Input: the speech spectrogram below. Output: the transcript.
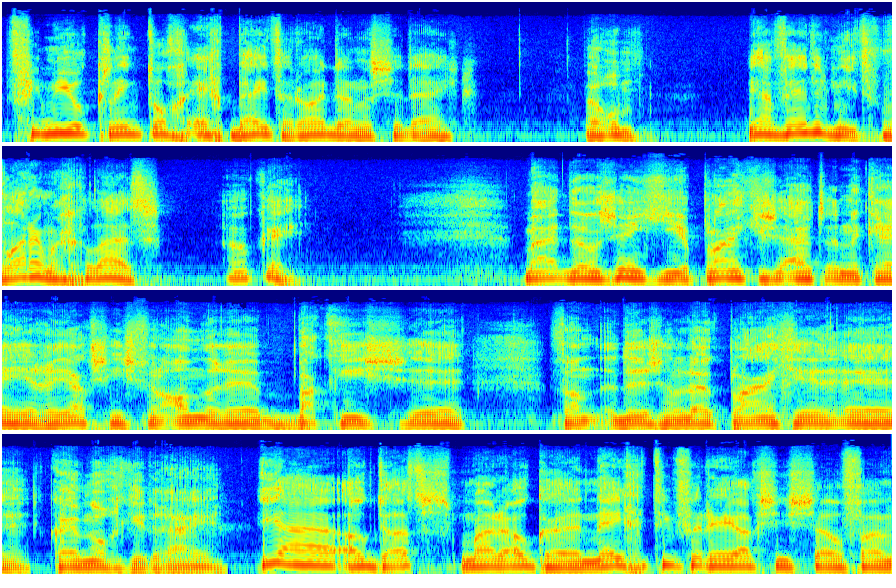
Vinyl klinkt toch echt beter hoor dan een cd. Waarom? Ja, weet ik niet. Warmer geluid. Oké. Maar dan zend je je plaatjes uit en dan krijg je reacties van andere bakkies. eh, van, dit is een leuk plaatje, eh, kan je hem nog een keer draaien? Ja, ook dat. Maar ook eh, negatieve reacties. Zo van,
